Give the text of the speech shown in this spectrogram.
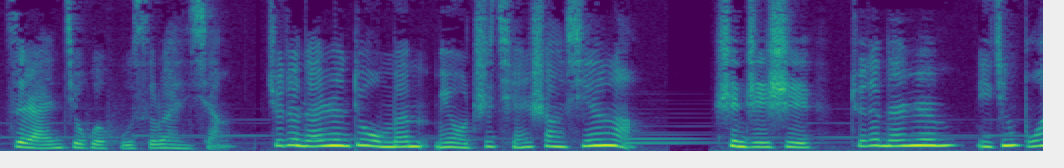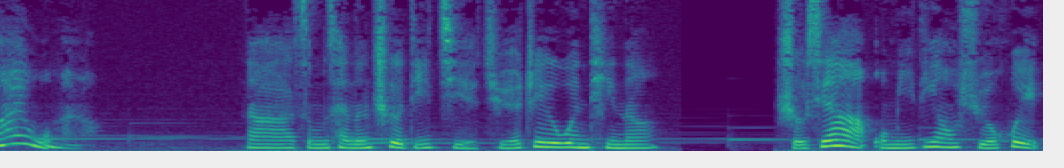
自然就会胡思乱想，觉得男人对我们没有之前上心了，甚至是觉得男人已经不爱我们了。那怎么才能彻底解决这个问题呢？首先啊，我们一定要学会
